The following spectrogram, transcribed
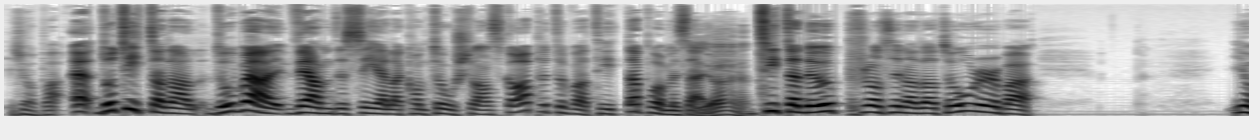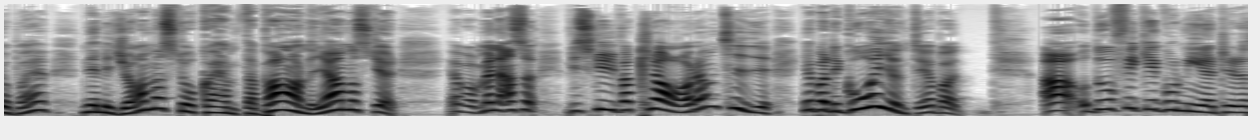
Jag bara, äh, då tittade all, då bara vände sig hela kontorslandskapet och bara tittade på mig så här. Ja. Tittade upp från sina datorer och bara Jobba över? Nej men jag måste åka och hämta barn och jag måste göra Jag bara, men alltså vi ska ju vara klara om tio Jag bara, det går ju inte Jag bara, ja och då fick jag gå ner till,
